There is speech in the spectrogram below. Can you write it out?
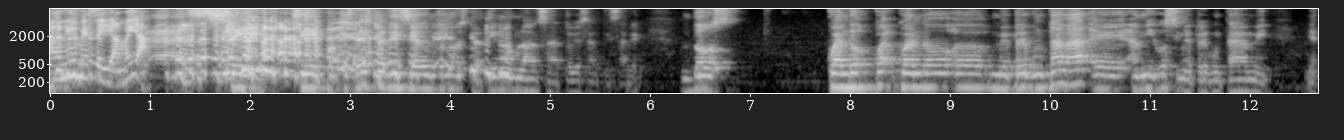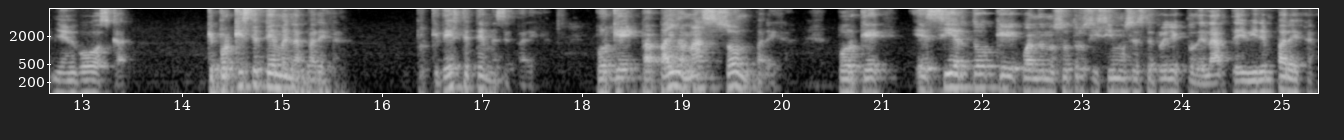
Anime se llama ya. Ah, sí, sí, porque está desperdiciado en turno vespertino a un lado del Sanatorio Santa Isabel. Dos, cuando, cu- cuando uh, me preguntaba, eh, amigos, y me preguntaba mi, mi, mi amigo Oscar, que por qué este tema en la pareja, porque de este tema es de pareja, porque papá y mamá son pareja, porque es cierto que cuando nosotros hicimos este proyecto del arte de vivir en pareja,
